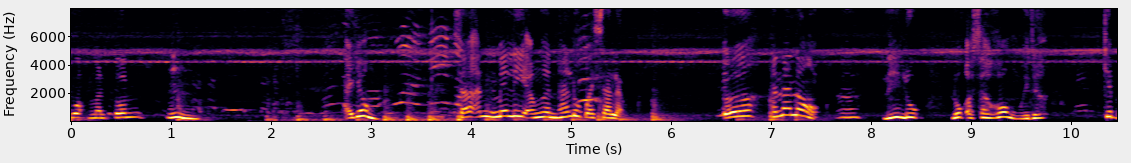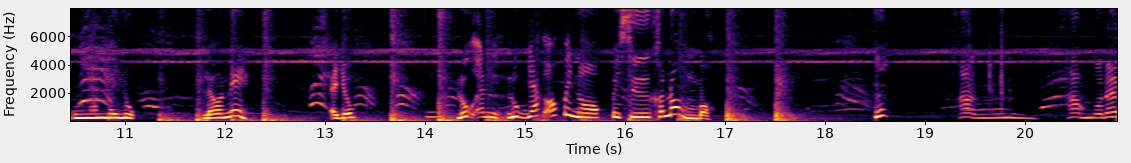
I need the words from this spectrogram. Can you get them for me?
ลวกมันต้น อืมไอ้ยงซะอันแม่ลีเอาเงินให้ลูกไปซะแล้วเออฮันนั่นเนาะเออนี่ลูกลูกเอาใส่ห้องไว้เด้อเก็บเงียนไว้ลูก แล้วนี่ไอ้ยงลูกอันลูกยักษ์ออกไปนอกไปซื้อขนมบ่ข้าม ข้ามบ่ได้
